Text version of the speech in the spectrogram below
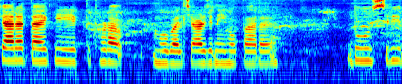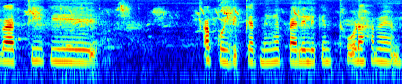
क्या रहता है कि एक तो थोड़ा मोबाइल चार्ज नहीं हो पा रहा है। दूसरी बात थी कि अब कोई दिक्कत नहीं है पहले, लेकिन थोड़ा हमें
